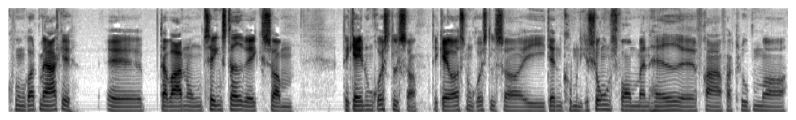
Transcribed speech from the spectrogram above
kunne man godt mærke, øh, der var nogle ting stadigvæk, som det gav nogle rystelser. Det gav også nogle rystelser i den kommunikationsform, man havde øh, fra, fra klubben og,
